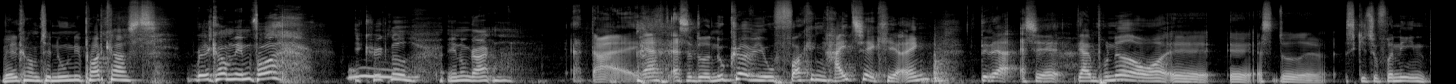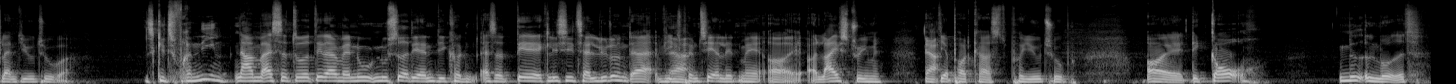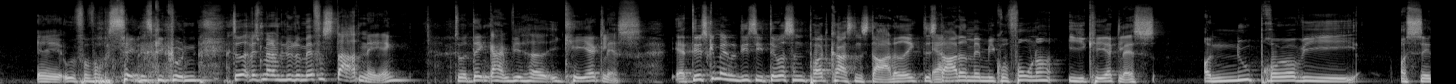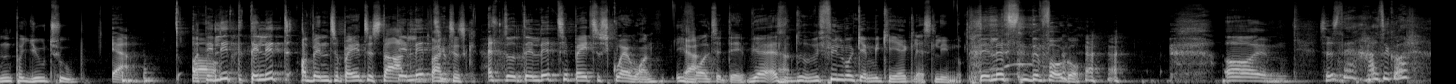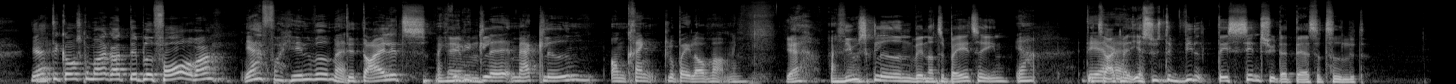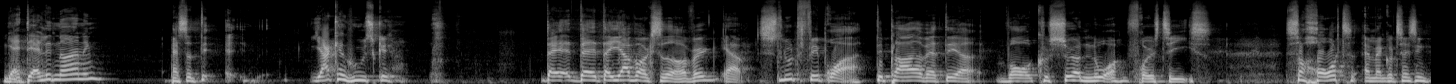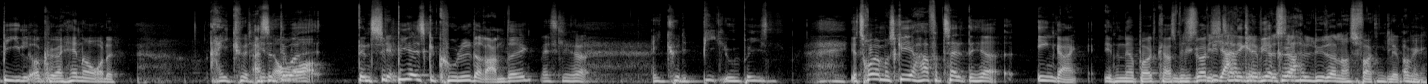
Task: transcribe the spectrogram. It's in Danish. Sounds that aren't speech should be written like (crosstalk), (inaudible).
Velkommen til Nuni Podcast. Velkommen indenfor i køkkenet endnu en gang. Ja, der er, ja, altså du ved, nu kører vi jo fucking high-tech her, ikke? Det der, altså, jeg er imponeret over, øh, øh, altså du ved, øh, skizofrenien blandt YouTubere. Skizofrenien? Nej, men altså, du ved, det der med, nu, nu sidder de inde, de kon, altså, det jeg kan lige sige til alle lytterne, der, vi Ja. eksperimenterer lidt med at, at livestreame Ja. de her podcast på YouTube. Og øh, det går middelmådet øh, ud fra vores tekniske kunde. Du ved, hvis man har lyttet med fra starten af, ikke? Du ved, dengang vi havde IKEA-glas. Ja, det skal man jo lige sige. Det var sådan podcasten startede, ikke? Det Ja. startede med mikrofoner i IKEA-glas. Og nu prøver vi at sende på YouTube. Ja. Og, det, er lidt, det er lidt at vende tilbage til start, det er lidt faktisk. Til, altså, du det er lidt tilbage til square one i Ja. ja. forhold til det. Vi, er, altså, Ja. ja. du, vi filmer gennem IKEA-glas lige nu. Det er lidt sådan, det foregår. (laughs) Og øhm, så det er sådan har det godt? Ja, det går sgu meget godt. Det er blevet forår, var? Ja, for helvede, mand. Det er dejligt. Man kan virkelig Øhm, glæde, mærke glæden omkring global opvarmning. Ja, Altså- livsglæden vender tilbage til en. Ja, Det det tak er, med. Jeg synes, det er vildt. Det er sindssygt, at det er så tidligt. ja, det er lidt nøjeren, ikke? Altså, det, øh, jeg kan huske, da, da, da jeg voksede op, ikke? Ja. slut februar, det plejede at være der, hvor Kursør Nord frøs til is. Så hårdt, at man kunne tage sin bil og køre hen over det. Ej, I kørte Altså, det over... var den sibiriske kulde, der ramte, ikke? Man skal lige høre. Ej, I kørte i bil ude på isen. Jeg tror, jeg måske jeg har fortalt det her en gang i den her podcast. Vi Hvis, kan godt hvis lige tage det igen. Vi har det, så kørt... har lytteren også fucking glemt Okay.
